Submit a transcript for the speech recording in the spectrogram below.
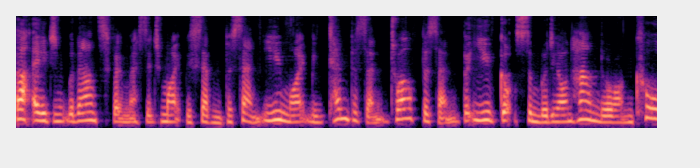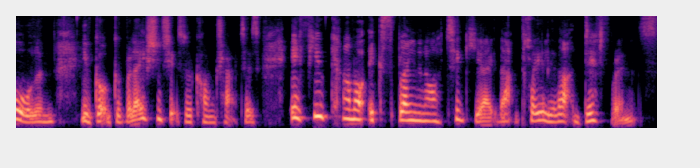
that agent with an answer phone message might be 7%, you might be 10%, 12%, but you've got somebody on hand or on call and you've got good relationships with contractors. If you cannot explain and articulate that clearly, that difference,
